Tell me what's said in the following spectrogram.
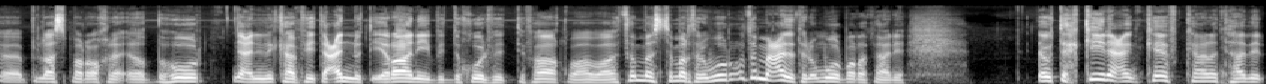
بلس مرة أخرى إلى الظهور يعني كان في تعنت إيراني بالدخول في الاتفاق و و- ثم استمرت الأمور وثم عادت الأمور مرة ثانية. لو تحكينا عن كيف كانت هذه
